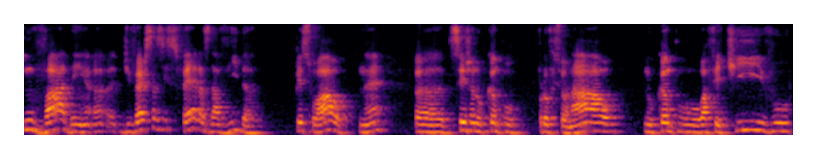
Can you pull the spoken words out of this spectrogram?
invadem uh, diversas esferas da vida pessoal, né? Uh, seja no campo profissional, no campo afetivo,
